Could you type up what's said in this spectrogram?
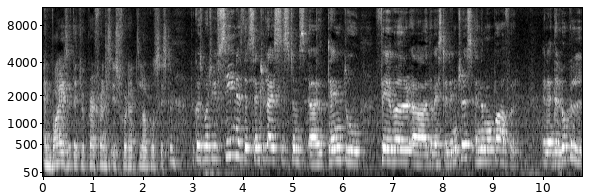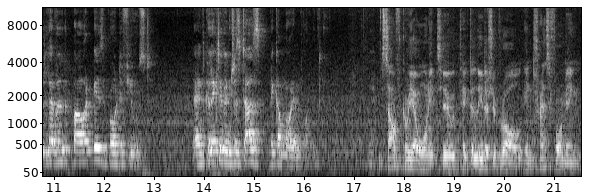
And why is it that your preference is for that local system? Because what we've seen is that centralized systems uh, tend to favor uh, the vested interests and the more powerful. And at the local level, the power is more diffused. And collective interest does become more important. South Korea wanted to take the leadership role in transforming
